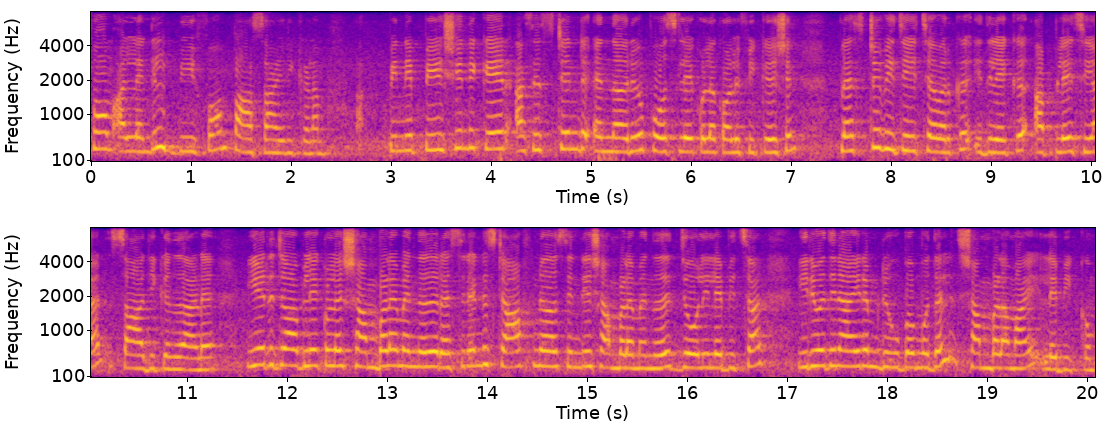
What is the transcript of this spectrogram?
ഫോം അല്ലെങ്കിൽ ബി ഫോം പാസ്സായിരിക്കണം. പിന്നെ പേഷ്യന്റ് കെയർ അസിസ്റ്റന്റ് എന്നൊരു പോസ്റ്റിലേക്കുള്ള ക്വാളിഫിക്കേഷൻ പ്ലസ് ടു വിജയിച്ചവർക്ക് ഇതിലേക്ക് അപ്ലൈ ചെയ്യാൻ സാധിക്കുന്നതാണ്. ഈ ഒരു ജോബിലേക്കുള്ള ശമ്പളം എന്നത് റെസിഡന്റ് സ്റ്റാഫ് നഴ്സിന്റെ ശമ്പളം എന്നത് ജോലി ലഭിച്ചാൽ ഇരുപതിനായിരം രൂപ മുതൽ ശമ്പളമായി ലഭിക്കും.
